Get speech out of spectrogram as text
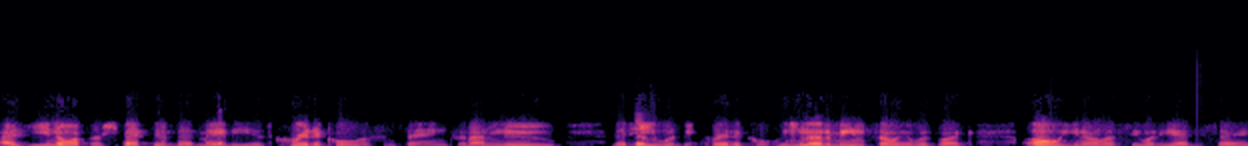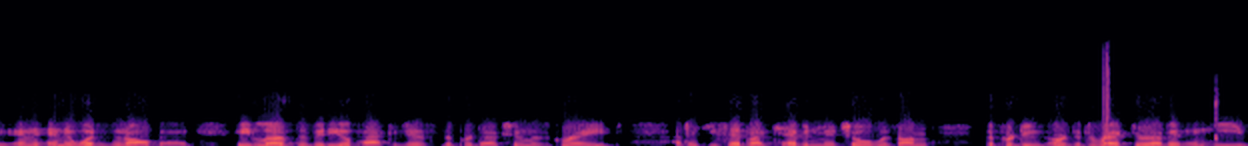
a, a, you know, a perspective that maybe is critical of some things, and I knew that he would be critical. You know what I mean? So it was like, oh, you know, let's see what he had to say, and and it wasn't all bad. He loved the video packages. The production was great. I think he said like Kevin Mitchell was on the produce or the director of it, and he's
